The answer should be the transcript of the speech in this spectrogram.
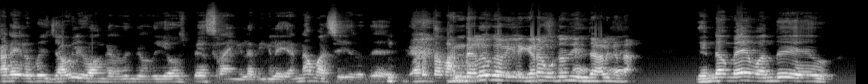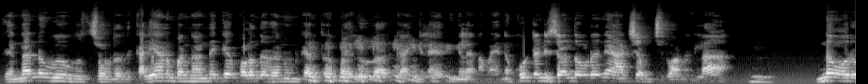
கடையில போய் ஜவுளி வாங்குறதுங்கிறது யோசி பேசுறாங்களே இவங்களை என்னமா செய்யறது? இடத்த அந்த அளவுக்கு அவங்களுக்கு இடம் விட்டது இந்த ஆளுங்க தான். இன்னமே வந்து என்னன்னு சொல்றது? கல்யாணம் பண்ண அன்னைக்கே குழந்தை வேணும்னு கேட்ட பயிலுலா இருக்காங்களே இவங்கள நம்ம என்ன கூட்டணி சேர்ந்த உடனே ஆட்சி அமைச்சிருவானுங்களா. இன்னும் ஒரு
